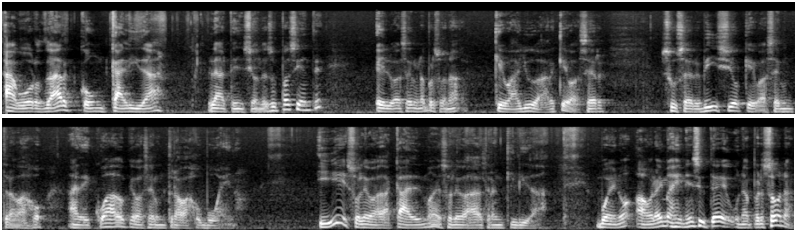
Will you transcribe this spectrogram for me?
abordar con calidad la atención de sus pacientes, él va a ser una persona que va a ayudar, que va a hacer su servicio, que va a hacer un trabajo adecuado que va a ser un trabajo bueno. Y eso le va a dar calma, eso le va a dar tranquilidad. Bueno, ahora imagínense ustedes una persona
